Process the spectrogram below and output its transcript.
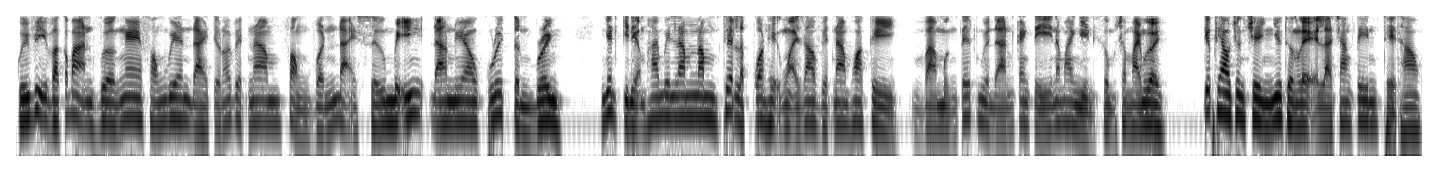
Quý vị và các bạn vừa nghe phóng viên Đài Tiếng Nói Việt Nam phỏng vấn Đại sứ Mỹ Daniel Crittenbrink nhân kỷ niệm 25 năm thiết lập quan hệ ngoại giao Việt Nam-Hoa Kỳ và mừng Tết Nguyên đán canh tí năm 2020. Tiếp theo chương trình như thường lệ là trang tin thể thao.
